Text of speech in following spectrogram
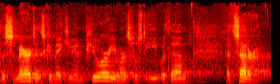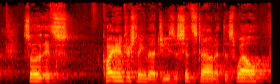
the Samaritans could make you impure, you weren't supposed to eat with them, etc. So it's quite interesting that Jesus sits down at this well,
